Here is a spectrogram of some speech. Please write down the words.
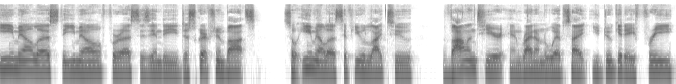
email us. The email for us is in the description box. So email us if you would like to volunteer and write on the website. You do get a free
